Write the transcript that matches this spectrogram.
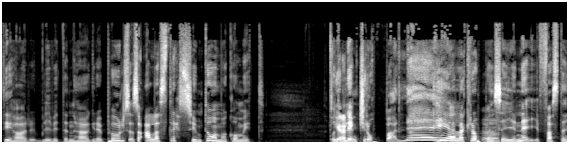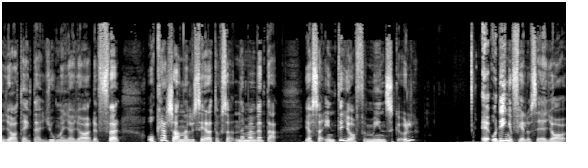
det har blivit en högre puls. Alltså alla stresssymptom har kommit. Och Hela blev- din kropp bara nej! Hela kroppen Ja. säger nej, fastän jag tänkte jo men jag gör det. För, och kanske analyserat också, nej men vänta, jag sa inte ja för min skull. Eh, och det är inget fel att säga ja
